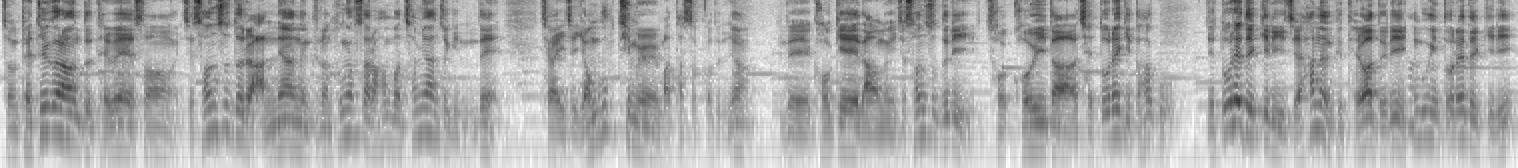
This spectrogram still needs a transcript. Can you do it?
저는 배틀그라운드 대회에서 이제 선수들을 안내하는 그런 통역사로 한번 참여한 적이 있는데 제가 이제 영국 팀을 맡았었거든요. 근데 거기에 나오는 이제 선수들이 저 거의 다 제 또래기도 하고 이제 또래들끼리 이제 하는 그 대화들이 한국인 또래들끼리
